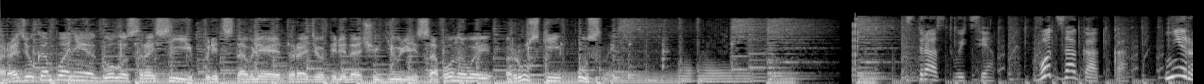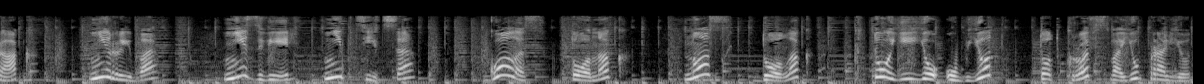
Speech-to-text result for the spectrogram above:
Радиокомпания «Голос России» представляет радиопередачу Юлии Сафоновой «Русский устный». Здравствуйте! Вот загадка. Ни рак, ни рыба, ни зверь, ни птица. Голос тонок, нос долог. Кто ее убьет, тот кровь свою прольет.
